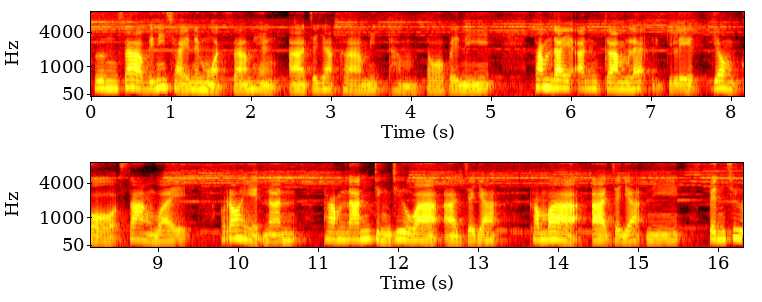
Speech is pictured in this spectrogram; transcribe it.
พึงทราบวินิจฉัยในหมวดสามแห่งอาจยคามิธรรมต่อไปนี้ทำใดอันกรรมและกิเลสย่อมก่อสร้างไว้ เพราะเหตุนั้นธรรมนั้นจึงชื่อว่าอาจยะคำว่าอาจยะนี้ เป็นชื่อ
